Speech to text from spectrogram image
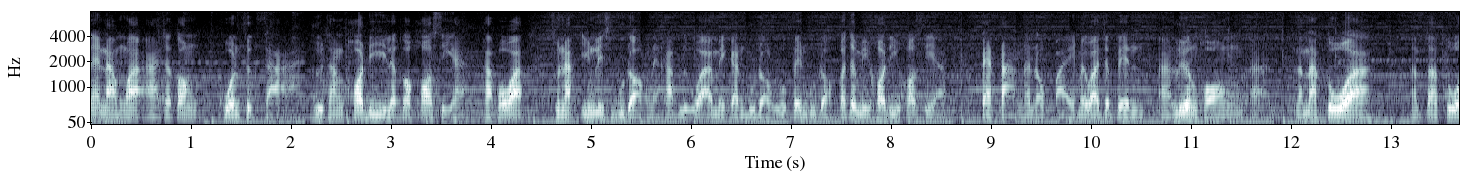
แนะนำว่าอาจจะต้องควรศึกษาคือทั้งข้อดีแล้วก็ข้อเสียครับเพราะว่าสุนัข English Bulldog นะครับหรือว่าอเมริกัน Bulldog หรือว่าเฟนบู l ด o กก็จะมีข้อดีข้อเสียแตกต่างกันออกไป ไม่ว่าจะเป็นเรื่องของอน้ำหนักตัว น้ำหนักตัว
